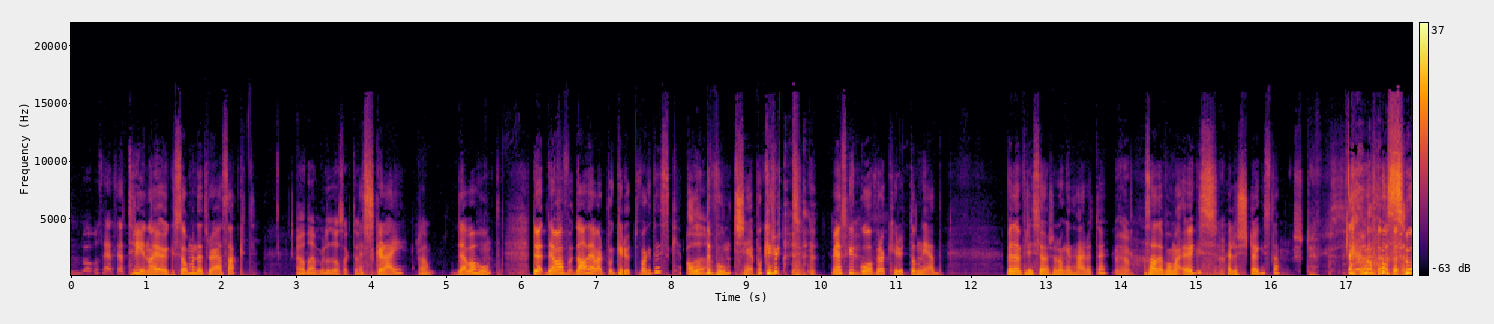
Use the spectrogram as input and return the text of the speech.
Du var på CC. Jeg tryna i òg, men det tror jeg jeg har sagt. Ja, det er mulig du har sagt det. Jeg sklei. Ja. Det var vondt. Du, det var, da hadde jeg vært på krutt, faktisk. Alt vondt skjer på krutt. Men jeg skulle gå fra krutt og ned. Med den frisørsalongen her, vet du. Ja. Og så hadde jeg på meg Uggs. Eller Stuggs, da. og så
